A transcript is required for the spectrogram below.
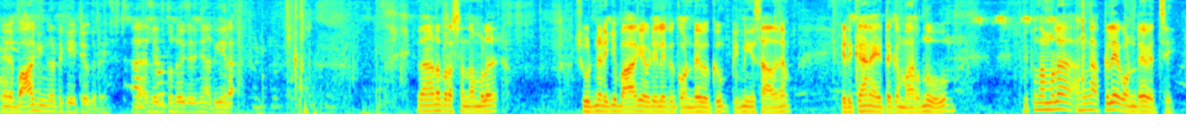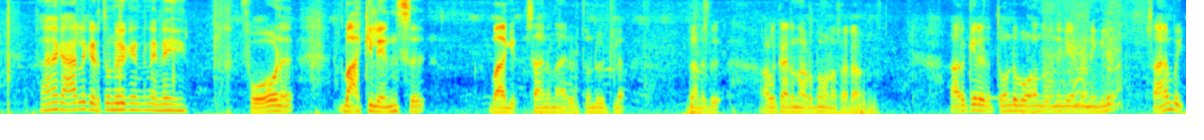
ഞാൻ ബാഗ് ഇങ്ങോട്ട് കയറ്റി വെക്കട്ടെ? എല്ലാം എടുത്തോണ്ട് പോയി കഴിഞ്ഞാൽ അറിയില്ല. ഇതാണ് പ്രശ്നം. നമ്മൾ ഷൂട്ടിനിടയ്ക്ക് ബാഗ് എവിടെയെങ്കിലൊക്കെ കൊണ്ടേ വെക്കും. പിന്നെ ഈ സാധനം എടുക്കാനായിട്ടൊക്കെ മറന്നു പോകും ഇപ്പോൾ നമ്മൾ അങ്ങ് അക്കലേ കൊണ്ടേ വെച്ചേ. സാധനം കാറിലേക്ക് എടുത്തുകൊണ്ട് പോയി കഴിഞ്ഞിട്ട് എന്നെ ഈ ഫോണ് ബാക്കി ലെൻസ് ഭാഗ്യം സാധനം ആരും എടുത്തുകൊണ്ട് പോയിട്ടില്ല. ഇതാണിത് ആൾക്കാർ നടന്നു പോണ സ്ഥലമാണ്. ആർക്കെങ്കിലും എടുത്തുകൊണ്ട് പോകണം തോന്നി കഴിഞ്ഞിട്ടുണ്ടെങ്കിൽ സാധനം പോയി.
